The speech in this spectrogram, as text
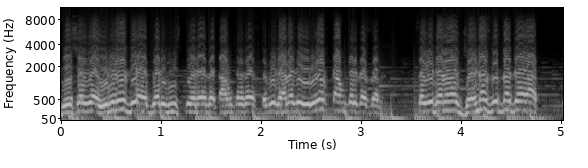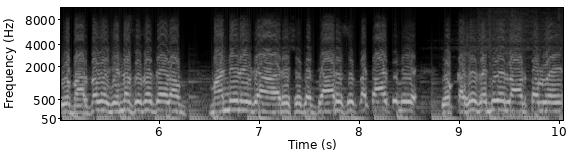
देशाच्या विरोधात जर वीज पेरायचं काम करत असेल, संविधानाच्या विरोधात काम करत असाल संविधानाचा झेंडा सुद्धा द्यायला किंवा भारताचा झेंडा सुद्धा द्यायला मान्य नाही त्या आर एस एस त्या आर एस एसचा काय तुम्ही कशासाठी लाड चालू आहे?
